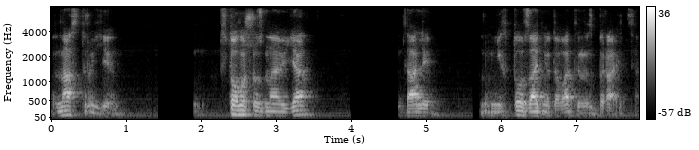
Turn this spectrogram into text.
настрої. З того, що знаю я, далі ну, ніхто задню давати не збирається.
